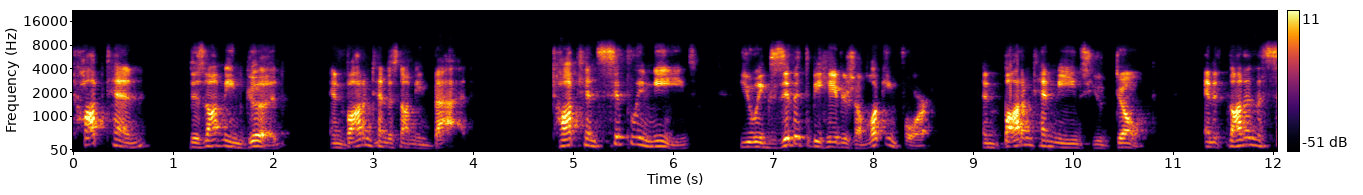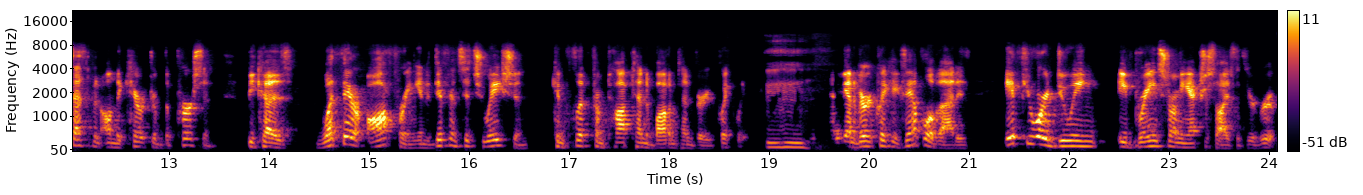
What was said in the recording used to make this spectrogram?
top 10 does not mean good and bottom 10 does not mean bad. Top 10 simply means you exhibit the behaviors I'm looking for, and bottom 10 means you don't. And it's not an assessment on the character of the person because what they're offering in a different situation can flip from top 10 to bottom 10 very quickly. Mm-hmm. again, a very quick example of that is if you are doing a brainstorming exercise with your group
